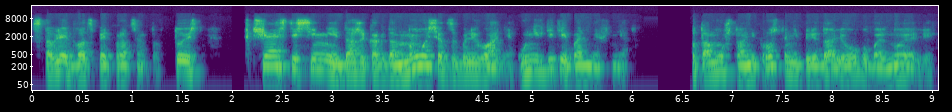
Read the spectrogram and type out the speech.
составляет 25%. То есть в части семей, даже когда носят заболевание, у них детей больных нет, потому что они просто не передали оба больной аллель.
